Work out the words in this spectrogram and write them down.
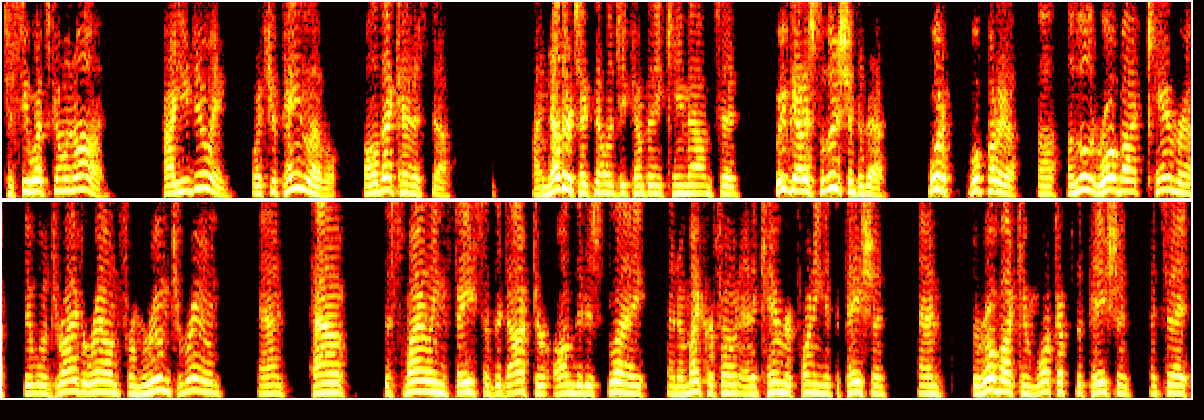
to see what's going on. How are you doing? What's your pain level? All that kind of stuff. Another technology company came out and said, We've got a solution for that. We'll, we'll put a, a, a little robot camera that will drive around from room to room and have the smiling face of the doctor on the display and a microphone and a camera pointing at the patient. And the robot can walk up to the patient and say,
